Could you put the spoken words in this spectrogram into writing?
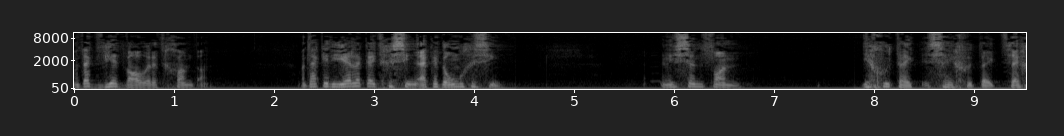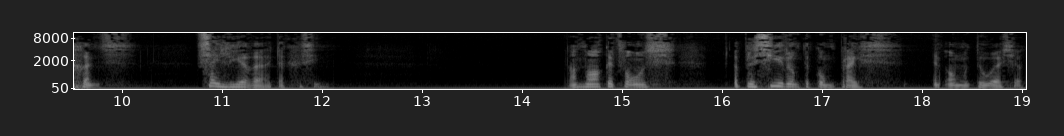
Want ek weet waar het gaan dan. Want ek het die heerlijkheid gesien, ek het hom gesien. In die sin van, die goedheid, sy goedheid, sy guns, sy lewe het ek gesien dan maak het vir ons een plesier om te kom prijs en om te worship.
